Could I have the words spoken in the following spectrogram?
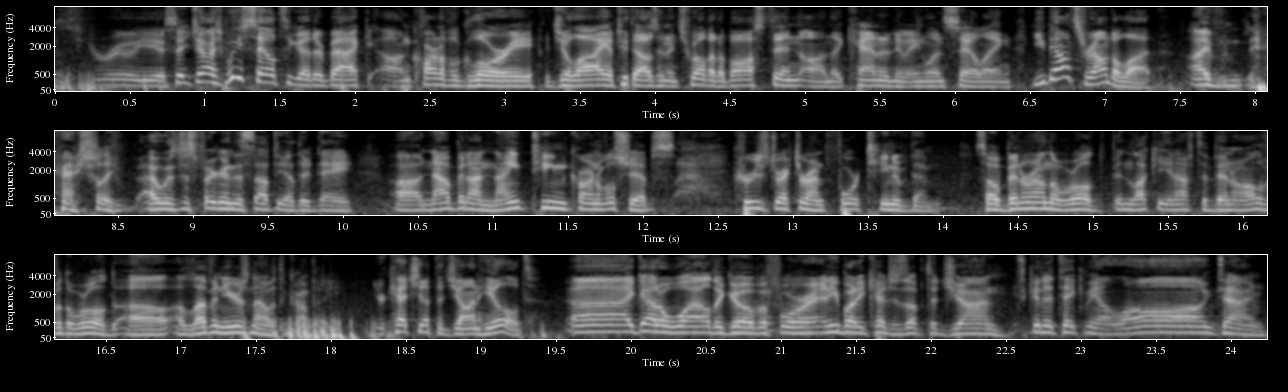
Screw you. So, Josh, we sailed together back on Carnival Glory, July of 2012 out of Boston on the Canada New England sailing. You bounce around a lot. I've actually, I was just figuring this out the other day. Uh, now been on 19 Carnival ships, wow. cruise director on 14 of them. So I've been around the world. Been lucky enough to have been all over the world. Uh, Eleven years now with the company. You're catching up to John Heald. Uh, I got a while to go before anybody catches up to John. It's going to take me a long time.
